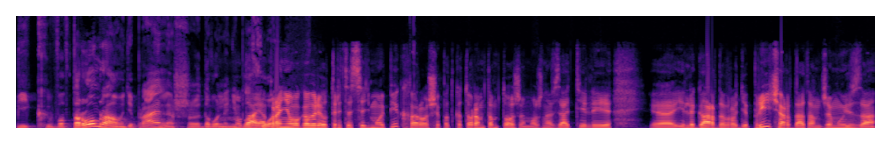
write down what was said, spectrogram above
пик во втором раунде, правильно ж, довольно неплохой. Ну да, я про него говорил, 37-й пик хороший, под которым там тоже можно взять или, э, или гарда вроде Причарда, там Джемуиза,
